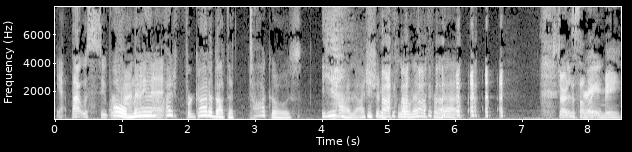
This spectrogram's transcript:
yeah, that was super Oh fun. I man, met, I forgot about the tacos. yeah, God, I should have flown out for that. Starting to sound great. like me.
